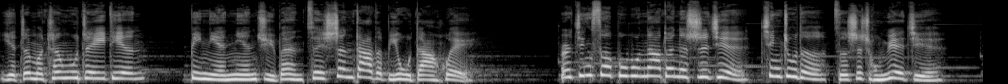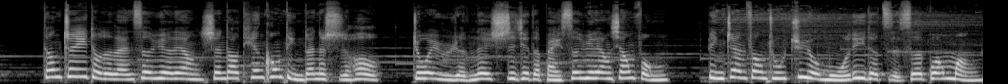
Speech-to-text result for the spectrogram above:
也这么称呼这一天，并年年举办最盛大的比武大会。而金色瀑布那端的世界庆祝的则是重月节。当这一头的蓝色月亮升到天空顶端的时候，就会与人类世界的白色月亮相逢，并绽放出具有魔力的紫色光芒。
